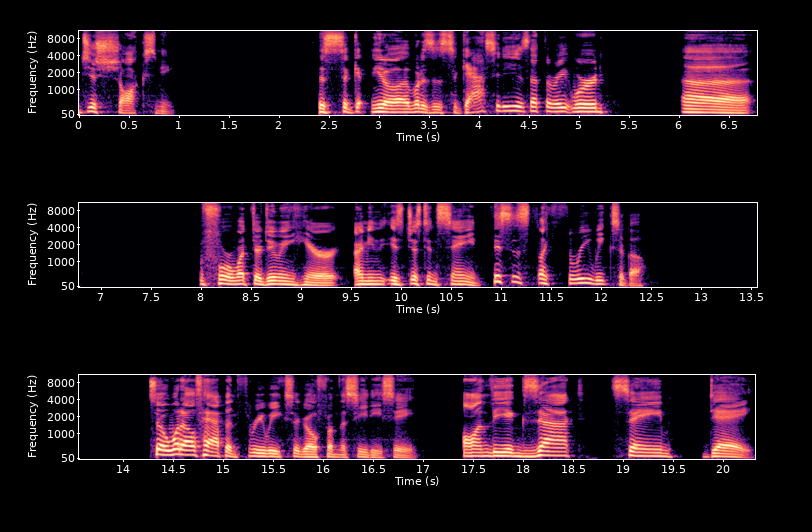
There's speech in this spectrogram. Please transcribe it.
just shocks me. This, you know, what is this? Sagacity? Is that the right word? Uh, for what they're doing here, I mean, is just insane. This is like three weeks ago. So, what else happened three weeks ago from the CDC? On the exact same day.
